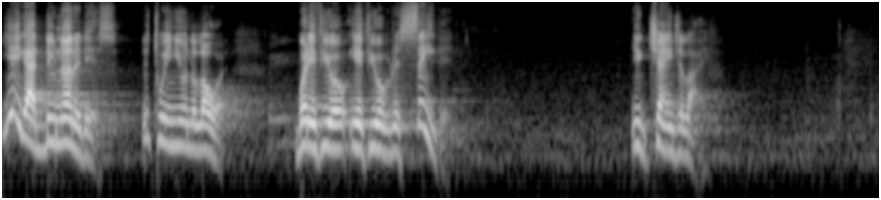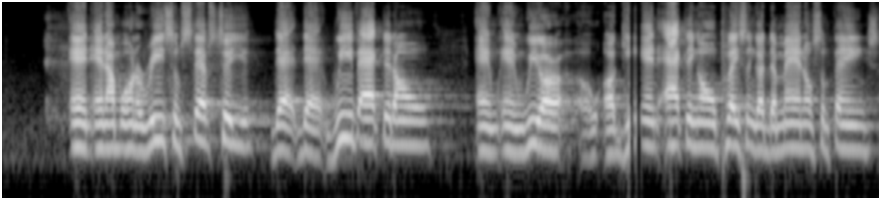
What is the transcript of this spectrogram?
You ain't got to do none of this between you and the Lord. But if you if you receive it, you can change your life and, and I'm going to read some steps to you that, that we've acted on, and, and we are uh, again acting on, placing a demand on some things.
